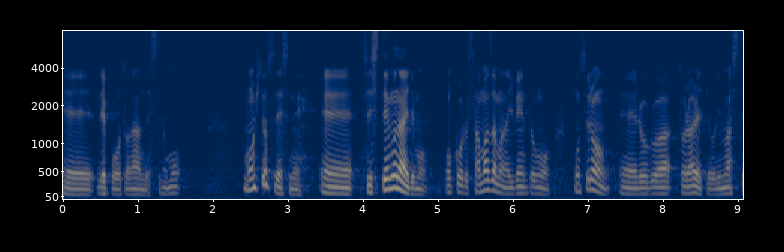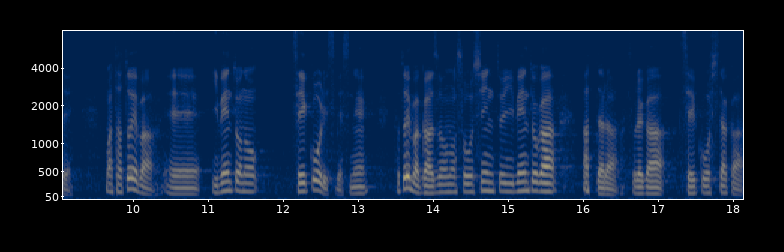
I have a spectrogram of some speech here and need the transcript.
えレポートなんですけどももう一つですねえシステム内でも起こるさまざまなイベントももちろん、えログは取られておりまして、まあ、例えば、えイベントの成功率ですね例えば画像の送信というイベントがあったらそれが成功したか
